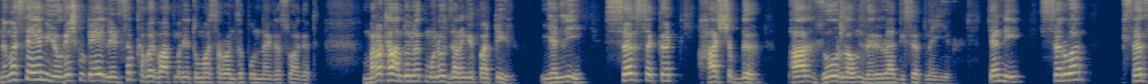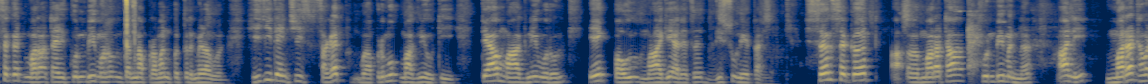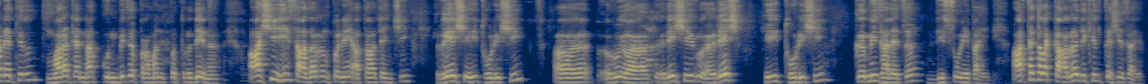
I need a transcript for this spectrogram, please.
नमस्ते मी योगेश कुटे. लेट्सअप खबर बातमध्ये तुम्हा सर्वांचं पुन्हा एकदा स्वागत. मराठा आंदोलक मनोज जारंगे पाटील यांनी सरसकट हा शब्द फार जोर लावून धरलेला दिसत नाहीये. त्यांनी सर्व सरसकट मराठा हे कुणबी म्हणून त्यांना प्रमाणपत्र मिळावं ही जी त्यांची सगळ्यात प्रमुख मागणी होती त्या मागणीवरून एक पाऊल मागे आल्याचं दिसून येत आहे. सरसकट मराठा कुणबी म्हणणं आणि मराठवाड्यातील मराठ्यांना कुणबीचं प्रमाणपत्र देणं अशी ही साधारणपणे आता त्यांची रेष ही थोडीशी रु- रेष ही रेष ही थोडीशी कमी झाल्याचं दिसून येत आहे. अर्थात त्याला कारणं देखील तशीच आहेत.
